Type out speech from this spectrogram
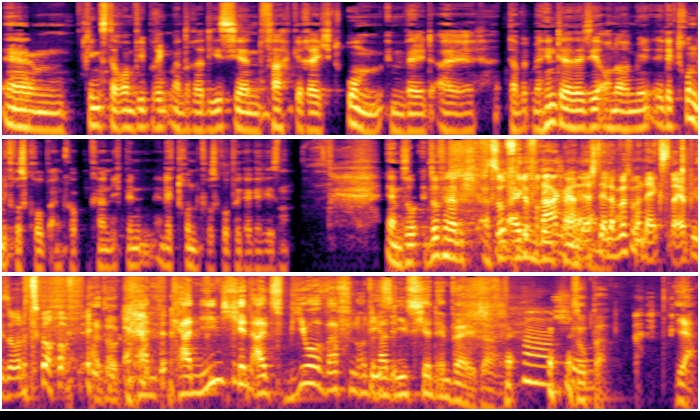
Ähm, Ging es darum, wie bringt man Radieschen fachgerecht um im Weltall, damit man hinterher sie auch noch im Elektronenmikroskop angucken kann. Ich bin Elektronenmikroskopiker gewesen. Ähm, so, insofern habe ich so viele Fragen an der Stelle müssen wir eine extra Episode zu aufnehmen. Also kan Kaninchen als Biowaffen und Radieschen im Weltall. Ah, Super. Ja.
